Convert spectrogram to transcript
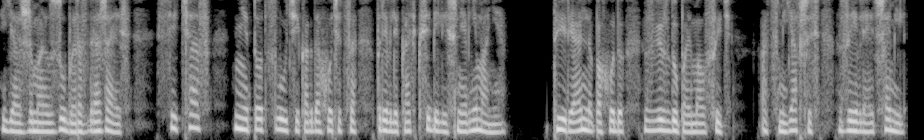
Я сжимаю зубы, раздражаясь. Сейчас не тот случай, когда хочется привлекать к себе лишнее внимание. «Ты реально, походу, звезду поймал, Сыч», — отсмеявшись, заявляет Шамиль.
